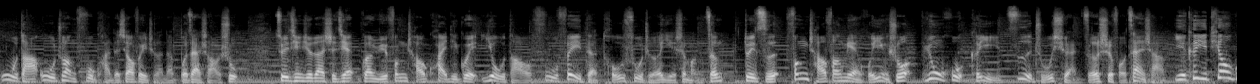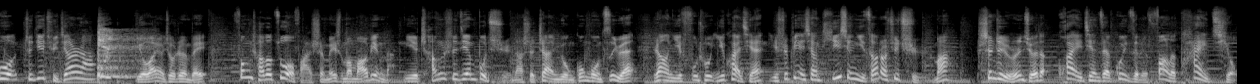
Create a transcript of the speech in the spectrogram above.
误打误撞付款的消费者呢，不在少数。最近这段时间，关于蜂巢快递柜诱导付费的投诉者也是猛增。对此，蜂巢方面回应说，用户可以自主选择是否赞赏，也可以跳过直接取件啊。有网友就认为，蜂巢的做法是没什么毛病的。你长时间不取，那是占用公共资源，让你付出一块钱，也是变相提醒你早点去取嘛。甚至有人觉得，快件在柜子里放了太久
